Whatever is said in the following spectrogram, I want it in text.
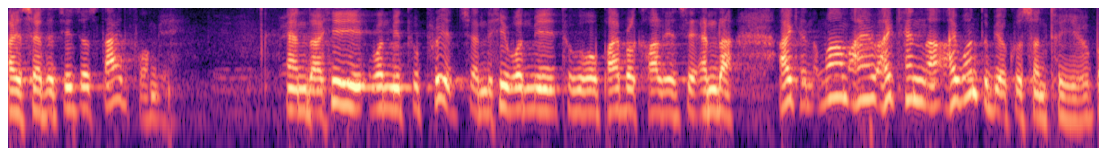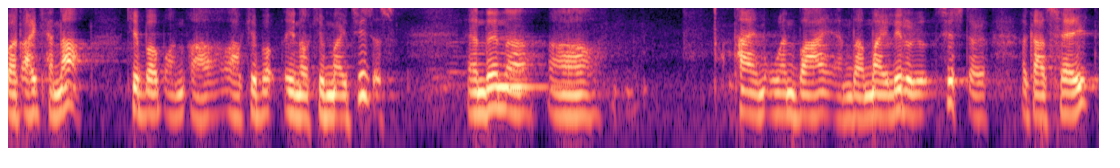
I said, Jesus died for me. And uh, he wanted me to preach, and he wanted me to go Bible college. And uh, I can, Mom, I, I can, uh, I want to be a son to you, but I cannot give up on, uh, give up, you know, give my Jesus. And then uh, time went by, and uh, my little sister got saved,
